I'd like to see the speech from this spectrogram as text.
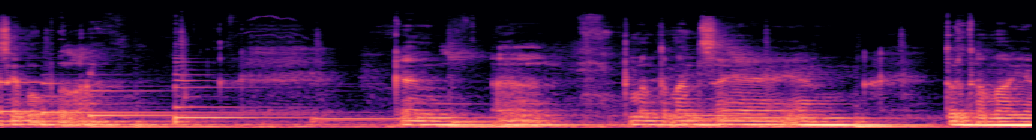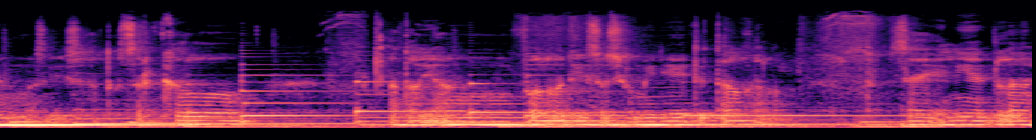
tentang sepak bola kan uh, teman-teman saya yang terutama yang masih satu circle atau yang follow di sosial media itu tahu kalau saya ini adalah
